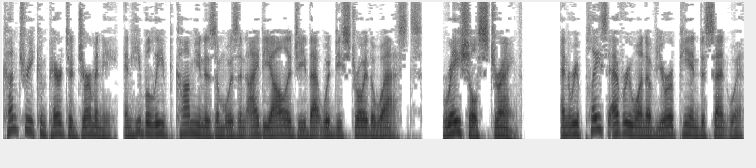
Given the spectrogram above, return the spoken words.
country compared to Germany, and he believed communism was an ideology that would destroy the West's racial strength and replace everyone of European descent with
